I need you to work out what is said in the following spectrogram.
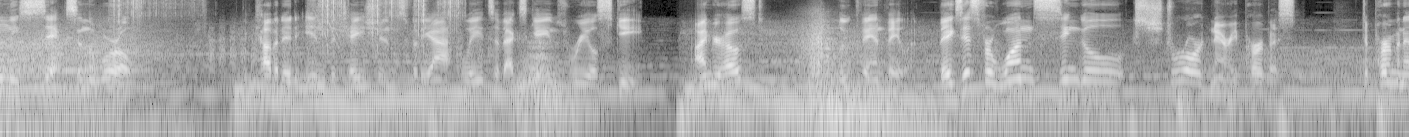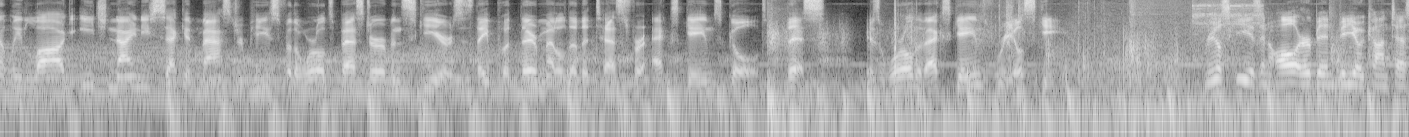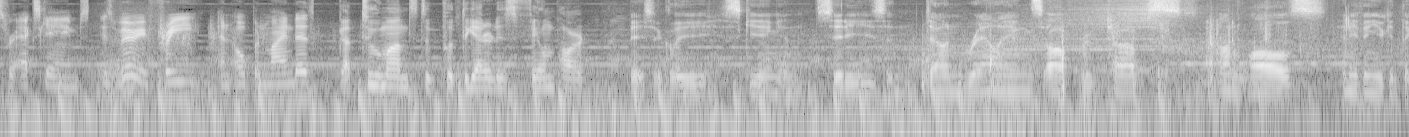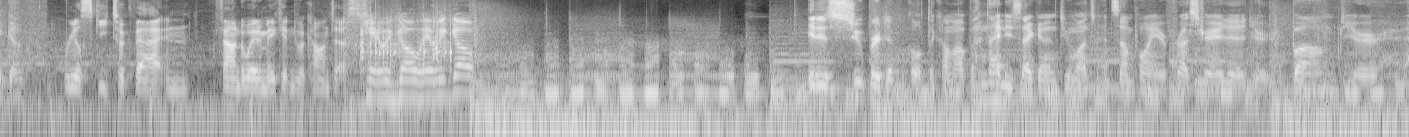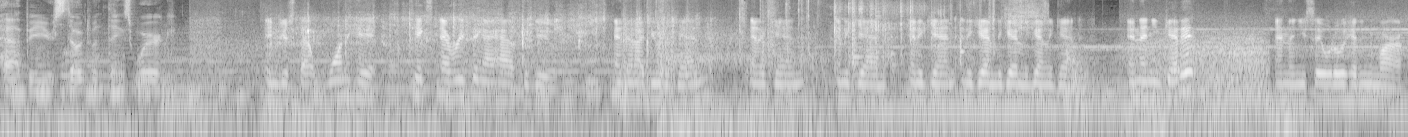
only six in the world. The coveted invitations for the athletes of X Games Real Ski. I'm your host, Luke Van Valin. They exist for one single extraordinary purpose to permanently log each 90 second masterpiece for the world's best urban skiers as they put their mettle to the test for X Games Gold. This is World of X Games Real Ski. Real Ski is an all-urban video contest for X Games. It's very free and open-minded. Got two months to put together this film part. Basically skiing in cities and down railings, off rooftops, on walls, anything you can think of. Real Ski took that and found a way to make it into a contest. Here we go, here we go. It is super difficult to come up with 90 second in two months. At some point you're frustrated, you're bummed, you're happy, you're stoked when things work. And just that one hit takes everything I have to do. And then I do it again and again and again and again and again and again and again and again. And then you get it, and then you say, what are we hitting tomorrow?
